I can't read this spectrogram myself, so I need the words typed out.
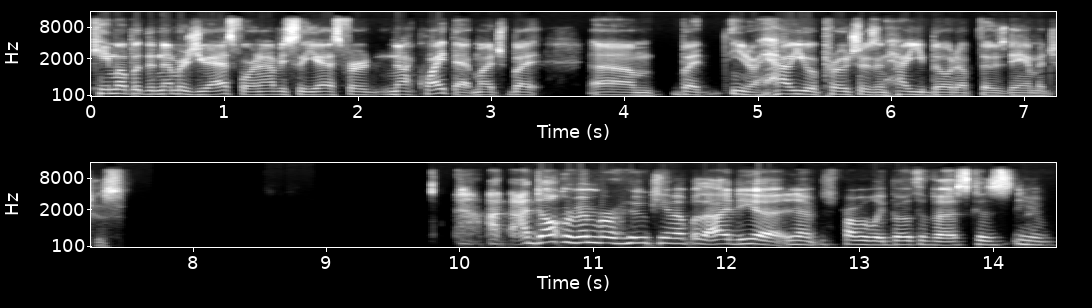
came up with the numbers you asked for and obviously you asked for not quite that much but um but you know how you approach those and how you build up those damages. I, I don't remember who came up with the idea and it was probably both of us because you know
